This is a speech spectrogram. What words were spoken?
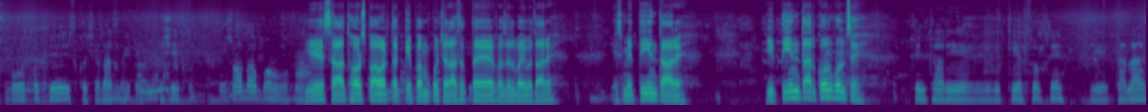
स्पोर्ट तक ये इसको चला सकते हैं। खुशी से। हाँ। ये सात हॉर्स पावर तक के पंप को चला सकता है फजल भाई बता रहे इसमें तीन तार है। ये तीन तार कौन कौन से तीन तार ये केसर से। ये काला है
